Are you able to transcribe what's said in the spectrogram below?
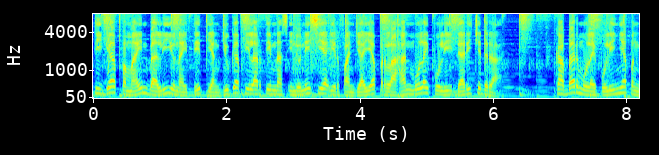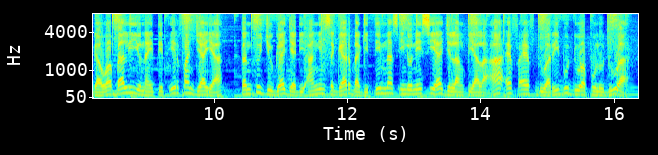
Tiga pemain Bali United yang juga pilar timnas Indonesia Irfan Jaya perlahan mulai pulih dari cedera. Kabar mulai pulihnya penggawa Bali United Irfan Jaya, tentu juga jadi angin segar bagi timnas Indonesia jelang Piala AFF 2022.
